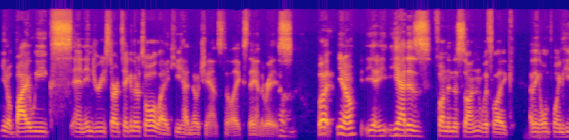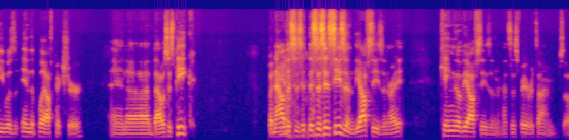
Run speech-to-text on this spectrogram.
you know bye weeks and injuries started taking their toll, like he had no chance to like stay in the race. Um, But you know, he, he had his fun in the sun with like I think at one point he was in the playoff picture, and uh, that was his peak. But now Yeah. this is this is his season, the off season, right? King of the off season. That's his favorite time. So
